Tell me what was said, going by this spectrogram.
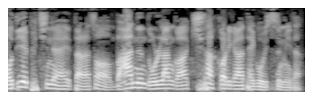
어디에 배치냐에 따라서 많은 논란과 기사거리가 되고 있습니다.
